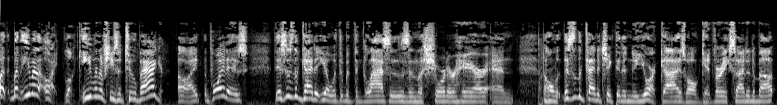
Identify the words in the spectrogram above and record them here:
But, but even, all right, look, even if she's a two-bagger, all right, the point is, this is the guy that, you know, with the, with the glasses and the shorter hair and the whole, this is the kind of chick that in New York guys all get very excited about.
